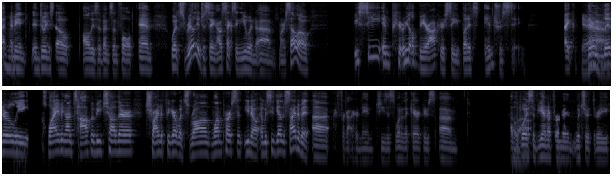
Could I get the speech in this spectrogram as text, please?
I- I mean, in doing so, all these events unfold. And what's really interesting, I was texting you and um, Marcelo. We see imperial bureaucracy, but it's interesting. Like they're literally climbing on top of each other, trying to figure out what's wrong. One person, you know, and we see the other side of it. Uh, I forgot her name. Jesus, one of the characters. Um, the voice of Yennefer in Witcher Three.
